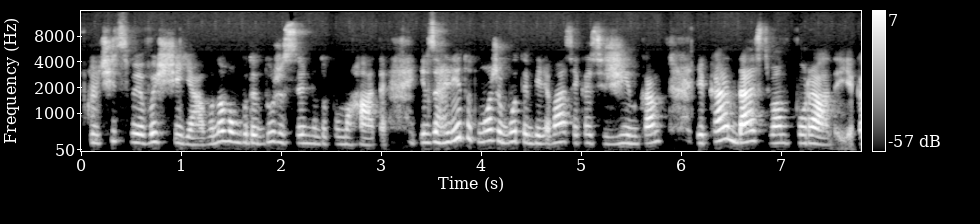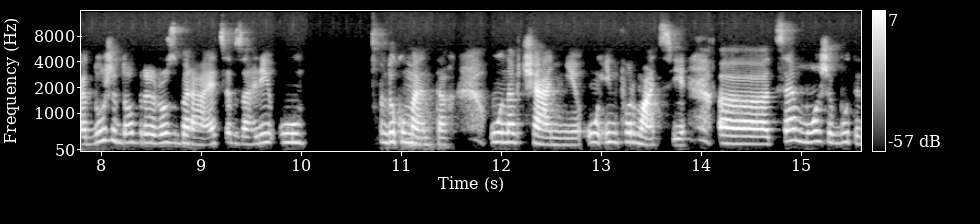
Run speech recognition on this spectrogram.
включіть своє вище я, воно вам буде дуже сильно допомагати. І взагалі тут може бути біля вас якась жінка, яка дасть вам поради, яка дуже добре розбирається взагалі у документах, у навчанні, у інформації. Е, Це може бути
